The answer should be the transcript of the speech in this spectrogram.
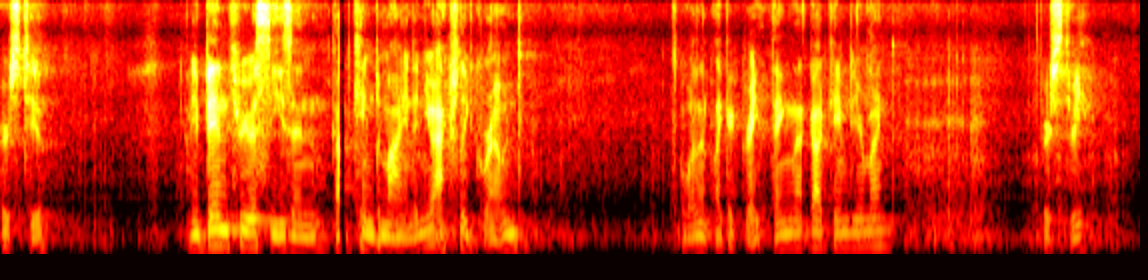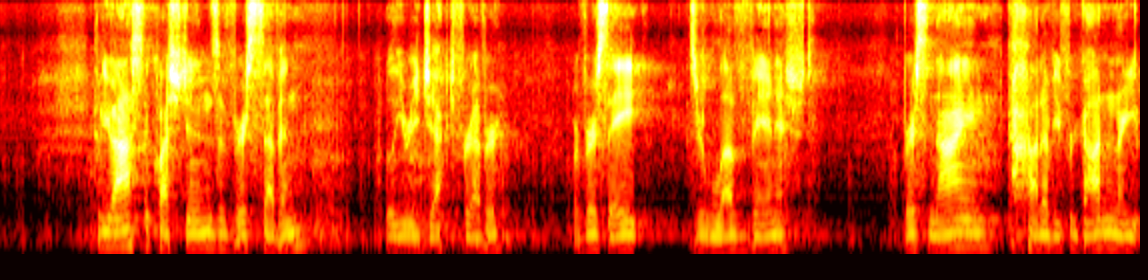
Verse 2. Have you been through a season, God came to mind, and you actually groaned? It wasn't like a great thing that God came to your mind? Verse 3. Have you asked the questions of verse 7? will you reject forever? Or verse 8, has your love vanished? Verse 9, God, have you forgotten? Are you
